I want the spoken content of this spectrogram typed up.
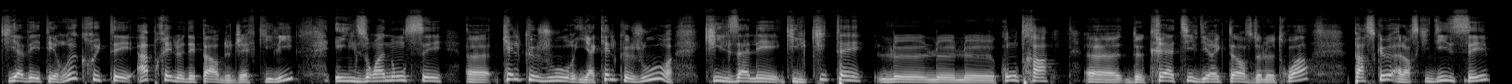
qui avait été recruté après le départ de Jeff Keighley et ils ont annoncé euh, quelques jours, il y a quelques jours, qu'ils allaient, qu'ils quittaient le, le, le contrat euh, de Creative Directors de l'E3 parce que, alors ce qu'ils disent, c'est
